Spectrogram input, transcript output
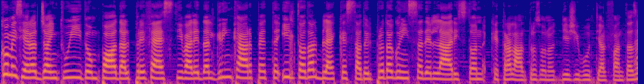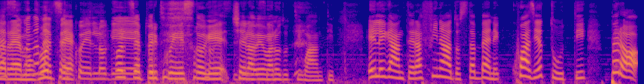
Come si era già intuito un po' dal pre-festival e dal green carpet, il Total Black è stato il protagonista dell'Ariston, che tra l'altro sono 10 punti al Fantasanremo. Eh, è forse per forse è per questo che ce l'avevano tutti quanti. Elegante, raffinato, sta bene quasi a tutti, però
